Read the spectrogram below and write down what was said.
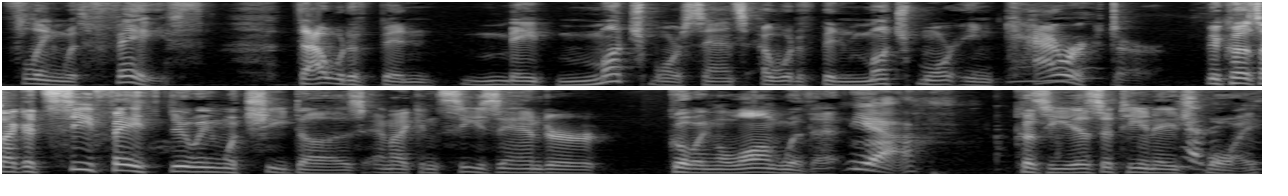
fling with Faith, that would have been made much more sense. I would have been much more in mm-hmm. character. Because I could see Faith doing what she does, and I can see Xander going along with it. Yeah. Because he is a teenage Yeah, boy.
